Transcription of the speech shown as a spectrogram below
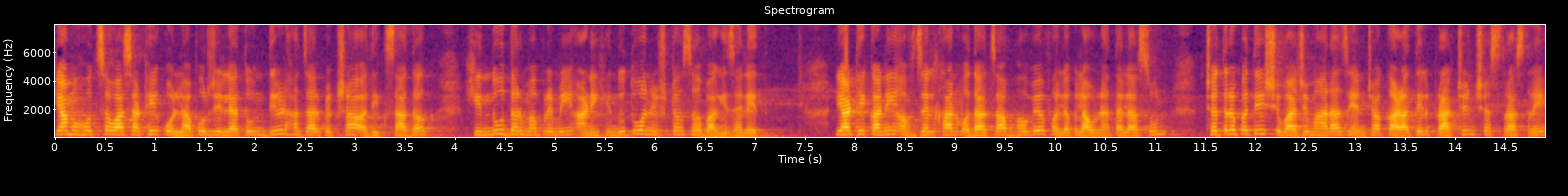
या महोत्सवासाठी कोल्हापूर जिल्ह्यातून दीड हजारपेक्षा अधिक साधक हिंदू धर्मप्रेमी आणि हिंदुत्वनिष्ठ सहभागी झालेत. या ठिकाणी अफजल खान वधाचा भव्य फलक लावण्यात आला असून छत्रपती शिवाजी महाराज यांच्या काळातील प्राचीन शस्त्रास्त्रे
